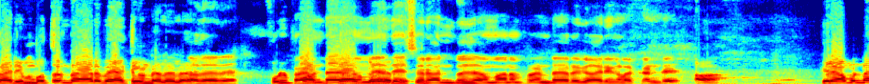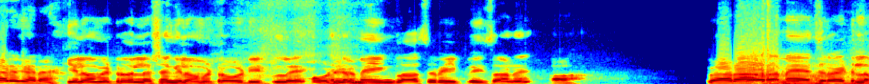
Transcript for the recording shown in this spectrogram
കരിമ്പുത്തൻ ടയർ ബാക്കിലുണ്ടല്ലോ അതെ അതെ. ഫുൾ ഏകദേശം ഒരു അൻപത് ശതമാനം ഫ്രണ്ട് ടയർ കാര്യങ്ങളൊക്കെ ഉണ്ട്. കിലോമീറ്റർ കിലോമീറ്റർ ഒരു ലക്ഷം കിലോമീറ്റർ ഓടിയിട്ടുള്ളത് മെയിൻ ക്ലാസ് റീപ്ലേസ് ആണ്. വേറെ? മേജർ ആയിട്ടുള്ള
